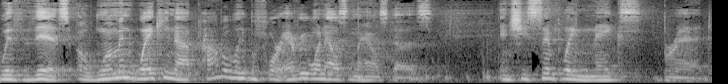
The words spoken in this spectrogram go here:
with this a woman waking up, probably before everyone else in the house does, and she simply makes bread.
